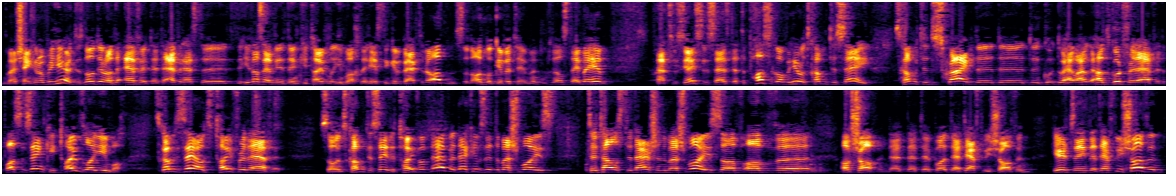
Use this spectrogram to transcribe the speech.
Mashenkin over here, there's no din on the Evet that the Evet has to, he doesn't have anything kitayv le'imach that he has to give back to the Adon, so the Adon will give it to him and they'll stay by him. That's what Yosef says that the pasuk over here was coming to say, it's coming to describe the, the, the, the how, it's good for the Evet. The pasuk is saying kitayv le'imach. It's coming to say how it's tight for the Evet. So it's coming to say the toiv of the Eved, that gives it the mashmois to tell us the darshan the mashmois of of uh, of shavin that that, that they have to be shavin. Here it's saying that they have to be shavin.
